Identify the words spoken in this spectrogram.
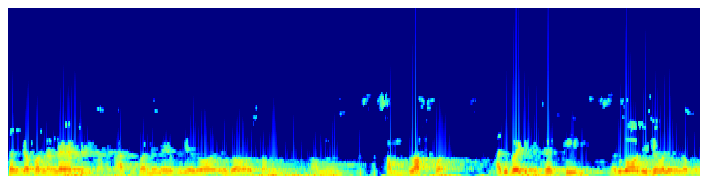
సరిగ్గా పన్నెండు అయ్యేప్పటికి రాత్రి పన్నెండు అయ్యేప్పటికి ఏదో ఏదో సమ్ సమ్ సమ్ బ్లఫ్. అది బయటికి కక్కి అదిగో అది శివలింగము.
